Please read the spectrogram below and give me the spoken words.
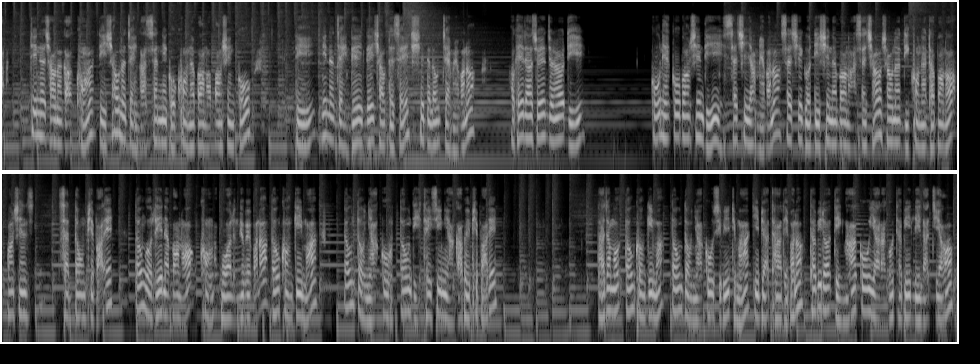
တင်းနဲ့6နှစ်ကခွန်ဒီ6နှစ်ကြိမ်က7နှစ်ကိုခွန်နဲ့ပေါင်းတော့ပေါင်းချင်း9ဒီနှစ်နှစ်ကြိမ်လေး4 6 30 8တလုံးကျန်မယ်ပေါ့နော်โอเคဒါဆိုရင်ကျွန်တော်တို့ဒီ9နဲ့9ပေါင်းရှင်းဒီ18ရမယ်ပါနော်18ကိုဒီရှင်းနဲ့ပေါင်းတော့16 6နဲ့ဒီ9နဲ့ထပ်ပေါင်းတော့ပေါင်းရှင်း73ဖြစ်ပါတယ်3ကို4နဲ့ပေါင်းတော့ခွန်ဘောလိုမျိုးပဲပါနော်3ခွန်ကီမှာ 3တုံညာ9 3ဒီထိပ်စီးညာကပဲဖြစ်ပါတယ်ဒါကြောင့်မို့3ခွန်ကီမှာ3တုံညာ9စီပြီးဒီမှာကြည့်ပြထားတယ်ပါနော်ထပ်ပြီးတော့ဒီ9 9ရတာကိုထပ်ပြီးလေ့လာကြည့်အောင်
